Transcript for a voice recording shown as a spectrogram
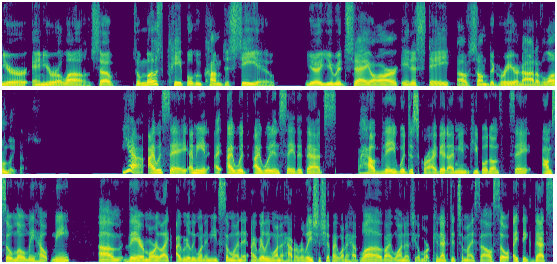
you're and you're alone. So so most people who come to see you, you know, you would say are in a state of some degree or not of loneliness. Yeah, I would say. I mean, I, I would I wouldn't say that that's how they would describe it. I mean, people don't say, I'm so lonely, help me um, they're more like, I really want to meet someone. I really want to have a relationship. I want to have love. I want to feel more connected to myself. So I think that's,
